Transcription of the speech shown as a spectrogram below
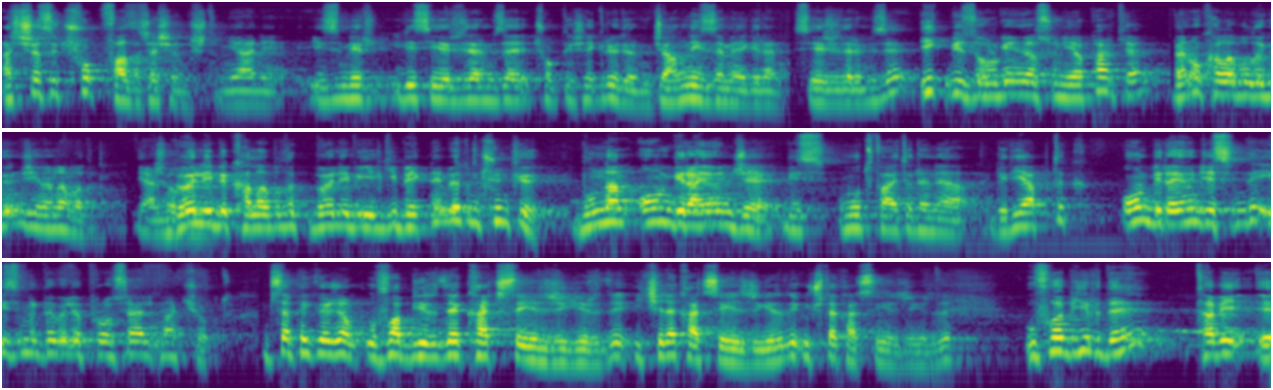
Açıkçası çok fazla şaşırmıştım. Yani İzmir ili seyircilerimize çok teşekkür ediyorum. Canlı izlemeye gelen seyircilerimize. İlk biz organizasyonu yaparken ben o kalabalığı görünce inanamadım. Yani Çok böyle bir kalabalık, böyle bir ilgi beklemiyordum. Çünkü bundan 11 ay önce biz Umut Fight Arena'ya bir yaptık. 11 ay öncesinde İzmir'de böyle profesyonel maç yoktu. Mesela peki hocam UFA 1'de kaç seyirci girdi? 2'de kaç seyirci girdi? 3'te kaç seyirci girdi? Ufa 1'de tabii e,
